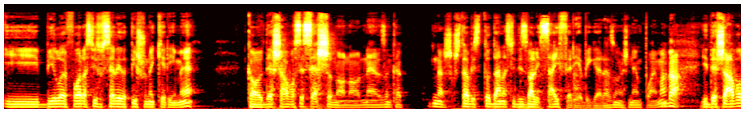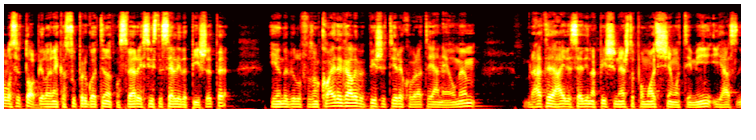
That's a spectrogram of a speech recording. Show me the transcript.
i bilo je fora, svi su seli da pišu neke rime, kao dešavao se session, ono, ne znam kako, znaš, šta bi se to danas ljudi zvali, sajfer je bi ga, razumeš, nemam pojma. Da. I dešavalo se to, bila je neka super gotivna atmosfera i svi ste seli da pišete. I onda je bilo fazon, kao ajde Galebe piši, ti rekao, brate, ja ne umem. Brate, ajde sedi napiši nešto, pomoći ćemo ti mi. I ja sam,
